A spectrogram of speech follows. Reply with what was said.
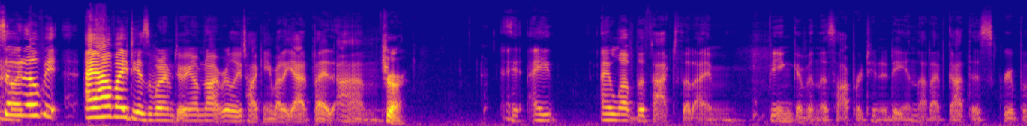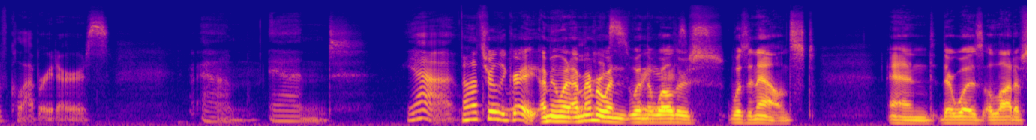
So it'll be, I have ideas of what I'm doing. I'm not really talking about it yet, but um, Sure. I, I I love the fact that I'm being given this opportunity and that I've got this group of collaborators. Um, and yeah. No, that's really great. I mean, when I remember when when the Welders was announced, and there was a lot of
